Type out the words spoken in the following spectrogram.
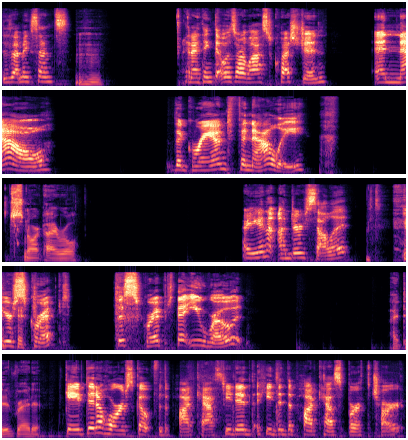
Does that make sense? hmm And I think that was our last question. And now the grand finale. Snort eye roll. Are you going to undersell it? Your script? The script that you wrote? I did write it. Gabe did a horoscope for the podcast. He did he did the podcast birth chart.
